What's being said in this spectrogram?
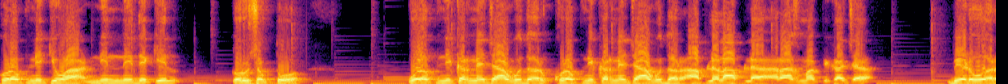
खुरपणी किंवा निंदणी देखील करू शकतो. कोळपणी करण्याच्या अगोदर खुरपणी करण्याच्या अगोदर आपल्याला आपल्या राजमा पिकाच्या बेडवर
